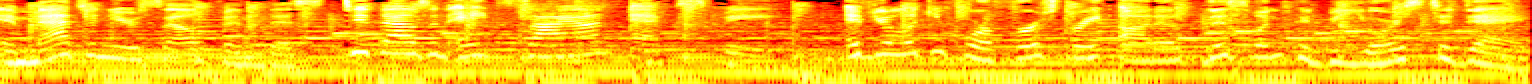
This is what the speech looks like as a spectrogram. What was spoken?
Imagine yourself in this 2008 Scion XB. If you're looking for a first-rate auto, this one could be yours today.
